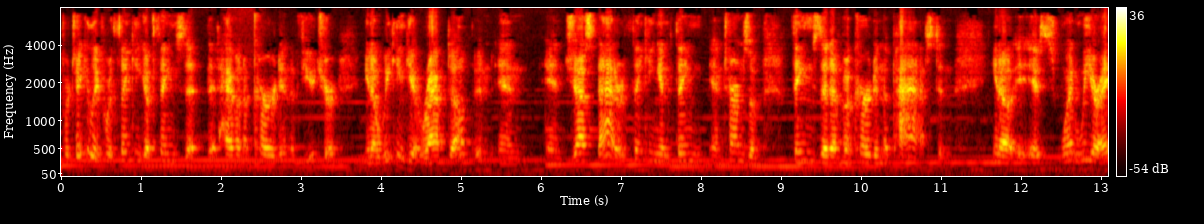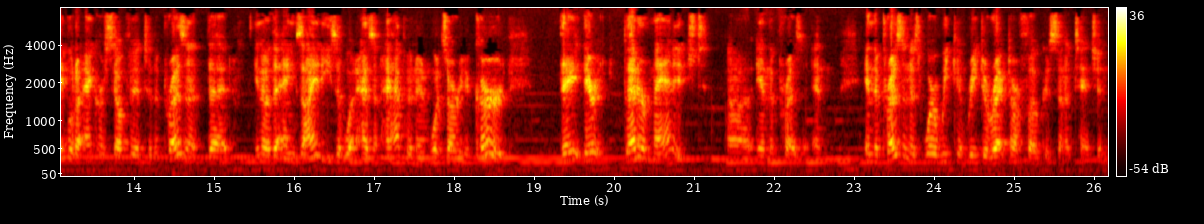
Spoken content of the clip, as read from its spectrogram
particularly if we're thinking of things that, that haven't occurred in the future, you know, we can get wrapped up in, in in just that or thinking in thing in terms of things that have occurred in the past and you know, it's when we are able to anchor ourselves into the present that, you know, the anxieties of what hasn't happened and what's already occurred, they, they're better managed uh, in the present. And in the present is where we can redirect our focus and attention.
